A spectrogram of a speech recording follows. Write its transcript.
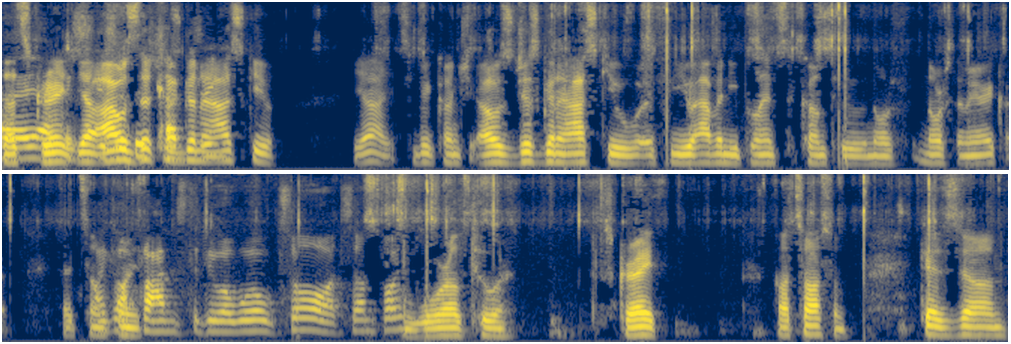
that's yeah, great. Yeah, I was just going to ask you. Yeah, it's a big country. I was just going to ask you if you have any plans to come to North North America at some I point. I got plans to do a world tour at some point. World tour. That's great. That's awesome. Because um,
